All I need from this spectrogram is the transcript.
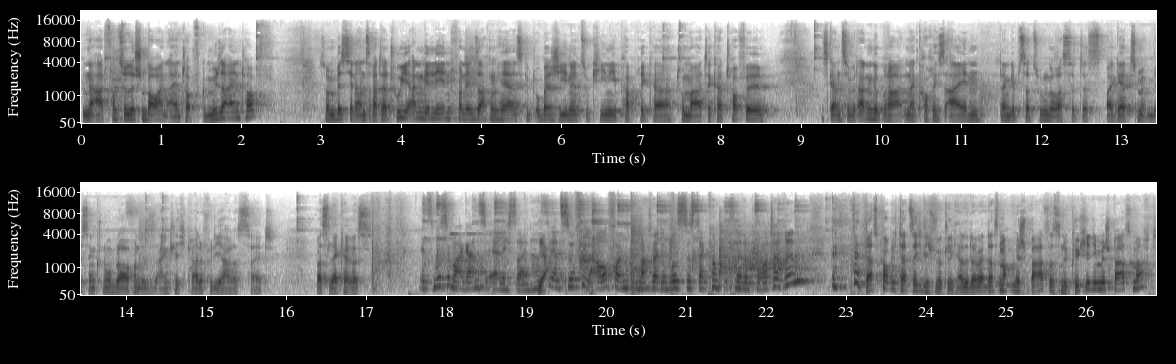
Eine Art französischen Bauerneintopf, Gemüseeintopf. So ein bisschen ans Ratatouille angelehnt von den Sachen her. Es gibt Aubergine, Zucchini, Paprika, Tomate, Kartoffel. Das Ganze wird angebraten, dann koche ich es ein. Dann gibt es dazu ein geröstetes Baguette mit ein bisschen Knoblauch und das ist eigentlich gerade für die Jahreszeit was Leckeres. Jetzt musst du mal ganz ehrlich sein. Hast ja. du jetzt so viel Aufwand gemacht, weil du wusstest, da kommt jetzt eine Reporterin? Das koche ich tatsächlich wirklich. Also das macht mir Spaß. Das ist eine Küche, die mir Spaß macht.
